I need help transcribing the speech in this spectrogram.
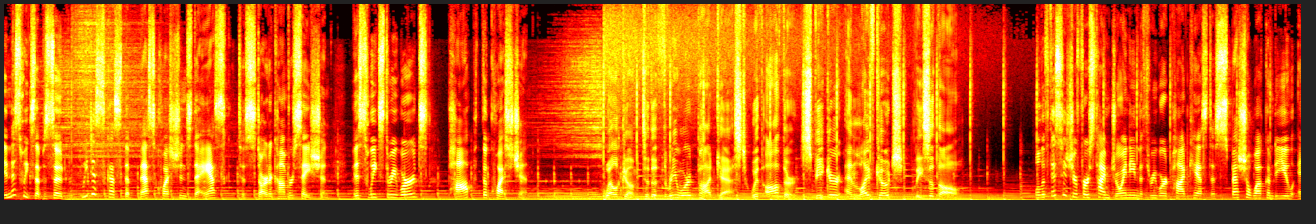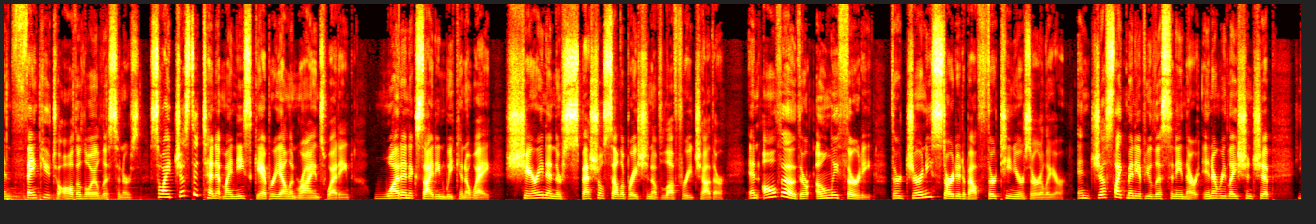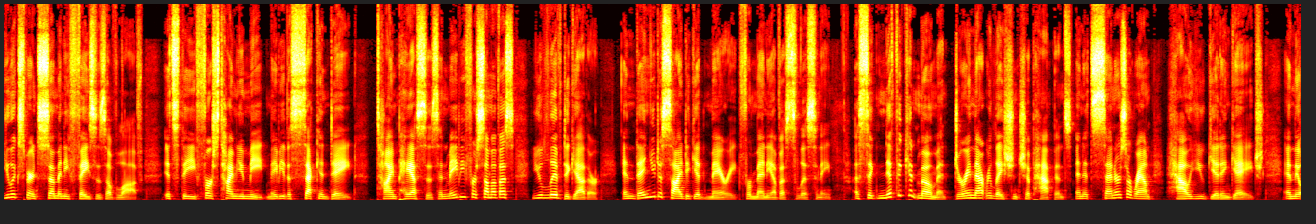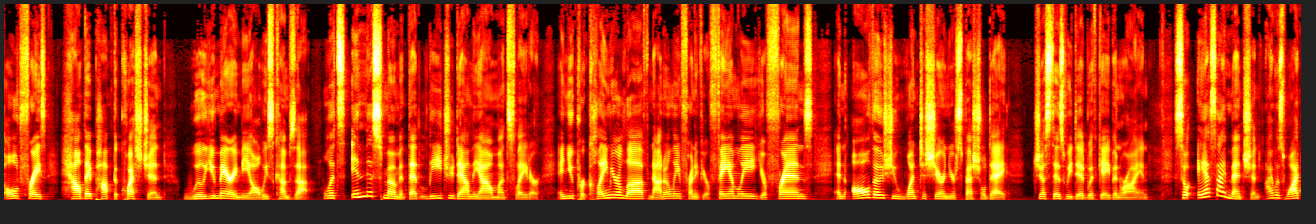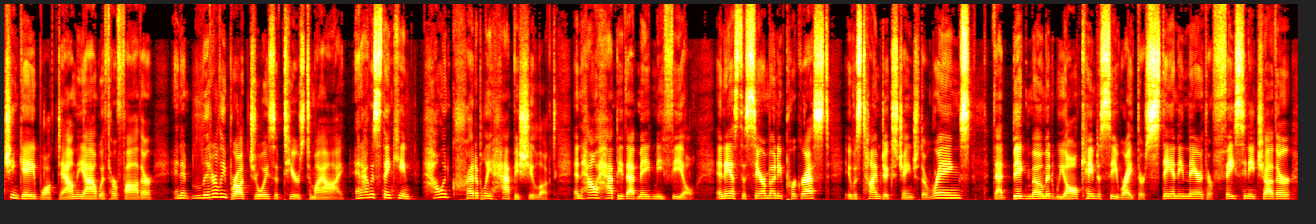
In this week's episode, we discuss the best questions to ask to start a conversation. This week's three words pop the question. Welcome to the Three Word Podcast with author, speaker, and life coach Lisa Thal. Well, if this is your first time joining the Three Word Podcast, a special welcome to you and thank you to all the loyal listeners. So, I just attended my niece Gabrielle and Ryan's wedding. What an exciting weekend away, sharing in their special celebration of love for each other. And although they're only 30, their journey started about 13 years earlier. And just like many of you listening that are in a relationship, you experience so many phases of love. It's the first time you meet, maybe the second date, time passes, and maybe for some of us, you live together. And then you decide to get married, for many of us listening. A significant moment during that relationship happens, and it centers around how you get engaged. And the old phrase, how they pop the question, Will you marry me, always comes up. Well, it's in this moment that leads you down the aisle months later, and you proclaim your love not only in front of your family, your friends, and all those you want to share in your special day, just as we did with Gabe and Ryan. So, as I mentioned, I was watching Gabe walk down the aisle with her father, and it literally brought joys of tears to my eye. And I was thinking how incredibly happy she looked and how happy that made me feel. And as the ceremony progressed, it was time to exchange the rings. That big moment we all came to see, right? They're standing there, they're facing each other.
